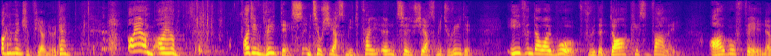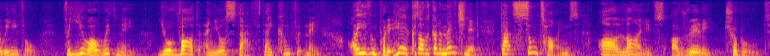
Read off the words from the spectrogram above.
I'm going to mention Fiona again. I am. I am. I didn't read this until she asked me to pray, until she asked me to read it. Even though I walk through the darkest valley, I will fear no evil, for you are with me. Your rod and your staff, they comfort me. I even put it here because I was going to mention it that sometimes our lives are really troubled.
